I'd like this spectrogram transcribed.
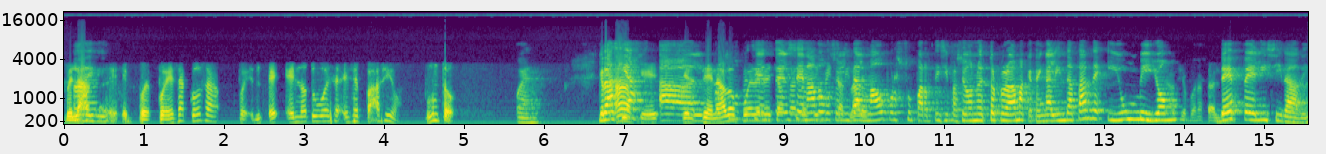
¿Verdad? Eh, eh, pues, pues esas cosas, pues, eh, él no tuvo ese, ese espacio. Punto. Bueno. Gracias ah, al el Senado presidente del Senado, José Luis Dalmao, por su participación en nuestro programa. Que tenga linda tarde y un millón de felicidades.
